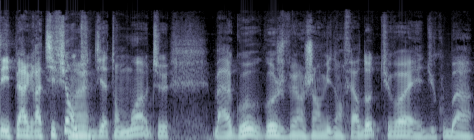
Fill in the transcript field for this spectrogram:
hyper gratifiant. Tu te dis, attends, moi, tu... bah, go, go, j'ai envie d'en faire d'autres, tu vois. Et du coup, bah,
